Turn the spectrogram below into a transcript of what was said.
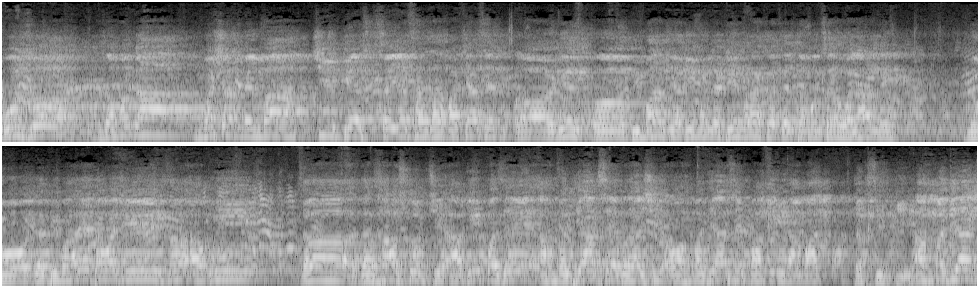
اوس زه زمونږه مشر میلما چیف ګیسټ سید سردار باچا صاحب ډېر بیمار دی هغې مونږ له ټیم راکړ دلته مونږ سره ولاړ دی نو د بیمارۍ د وجې زه هغوی ته درخواست کوم چې هغې په ځای احمدیار صاحب راشي او احمدیار صاحب باقي انعامات تقسیم کړي احمدیار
